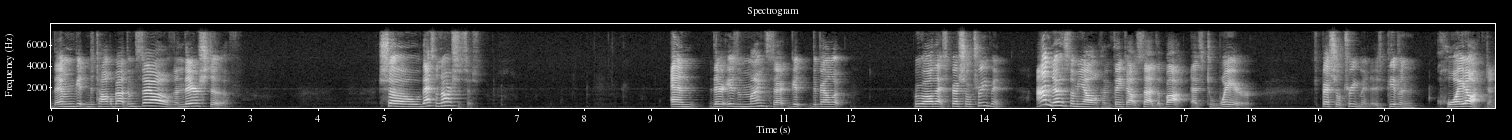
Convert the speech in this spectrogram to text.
them getting to talk about themselves and their stuff. So that's a narcissist. And there is a mindset get developed through all that special treatment. I know some of y'all can think outside the box as to where special treatment is given quite often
